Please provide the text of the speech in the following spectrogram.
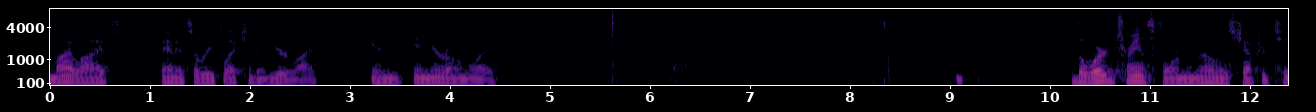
my life and it's a reflection of your life in in your own way. The word transform in Romans chapter 2,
